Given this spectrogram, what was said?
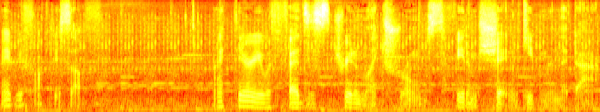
Maybe fuck yourself. My theory with feds is treat them like shrooms. Feed them shit and keep them in the dark.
